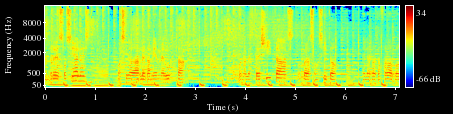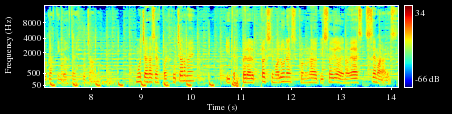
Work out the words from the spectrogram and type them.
en redes sociales, o si no, darle también me gusta, ponerle estrellitas o corazoncito en la plataforma podcasting que lo estén escuchando. Muchas gracias por escucharme y te espero el próximo lunes con un nuevo episodio de novedades semanales.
